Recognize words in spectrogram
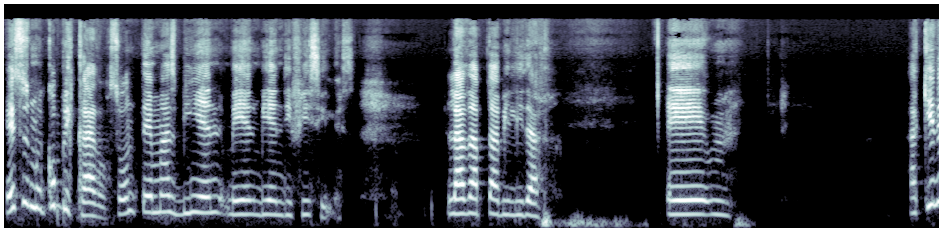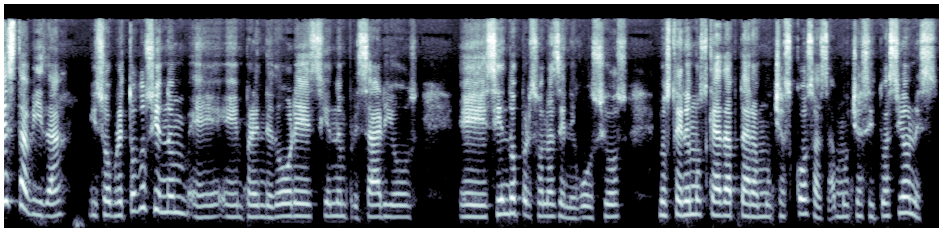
Esto es muy complicado, son temas bien, bien, bien difíciles. La adaptabilidad. Eh, aquí en esta vida, y sobre todo siendo em, eh, emprendedores, siendo empresarios, eh, siendo personas de negocios, nos tenemos que adaptar a muchas cosas, a muchas situaciones.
